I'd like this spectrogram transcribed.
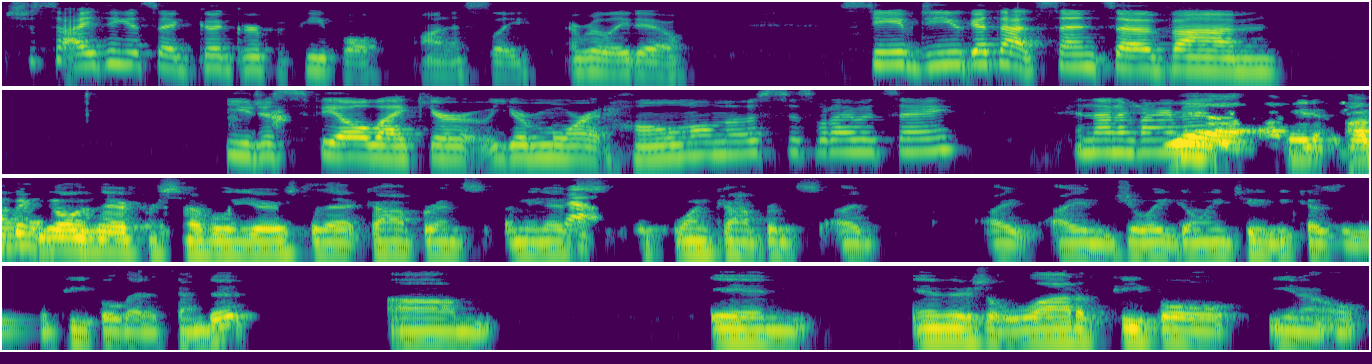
it's just I think it's a good group of people, honestly. I really do. Steve, do you get that sense of um you just feel like you're you're more at home almost is what I would say in that environment. Yeah, I mean, I've been going there for several years to that conference. I mean, it's, yeah. it's one conference I, I I enjoy going to because of the people that attend it. Um, and and there's a lot of people, you know,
